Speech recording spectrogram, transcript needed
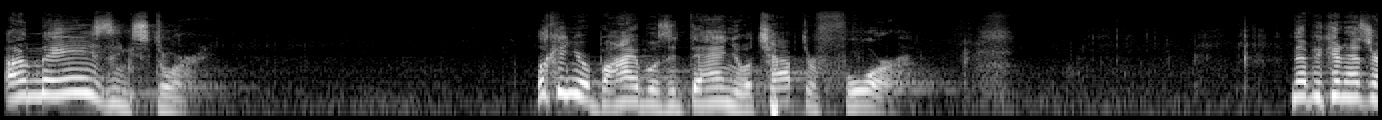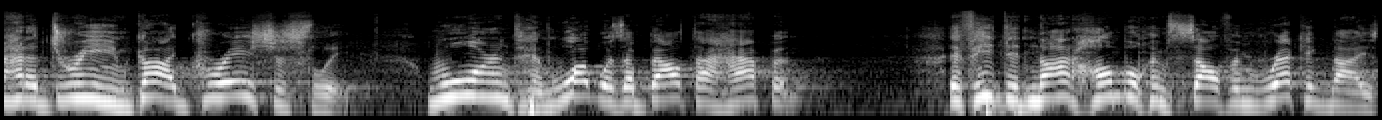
An amazing story. Look in your Bibles at Daniel chapter 4. Nebuchadnezzar had a dream. God graciously warned him what was about to happen. If he did not humble himself and recognize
